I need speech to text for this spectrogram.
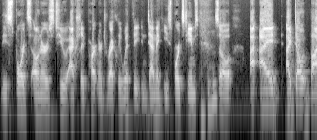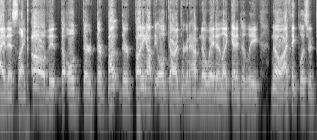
these sports owners to actually partner directly with the endemic esports teams. Mm-hmm. So I, I, I don't buy this like oh the the old they're they're but they're butting out the old guard they're gonna have no way to like get into the league. No, I think Blizzard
